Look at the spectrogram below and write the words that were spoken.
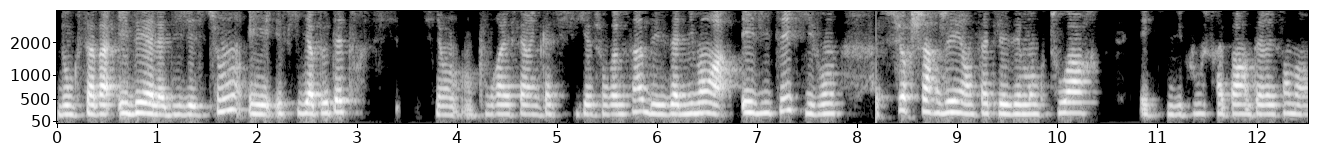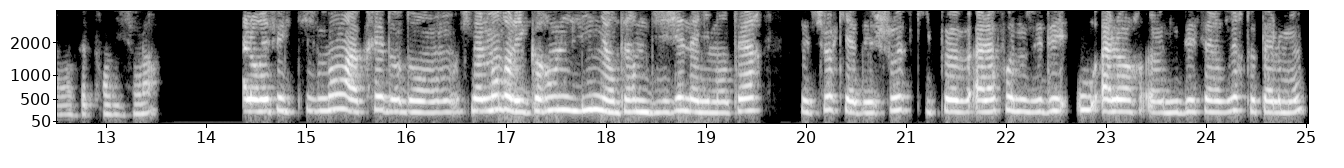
Donc, ça va aider à la digestion. Et est-ce qu'il y a peut-être, si, on, pourrait faire une classification comme ça, des aliments à éviter qui vont surcharger en fait les émonctoires et qui du coup ne serait pas intéressant dans cette transition-là? Alors effectivement, après, dans, finalement, dans les grandes lignes en termes d'hygiène alimentaire, c'est sûr qu'il y a des choses qui peuvent à la fois nous aider ou alors euh, nous desservir totalement.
